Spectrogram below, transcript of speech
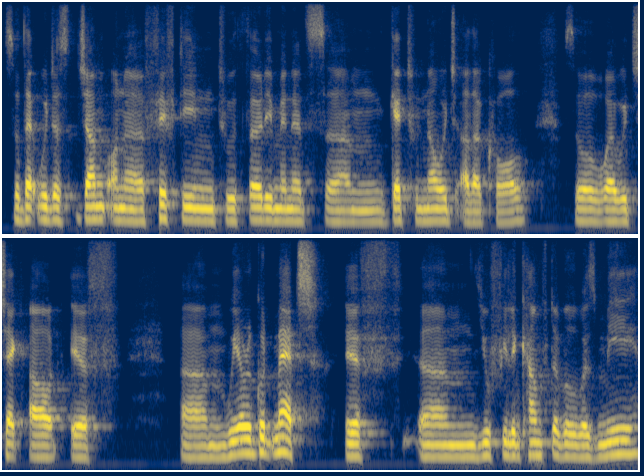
so that we just jump on a 15 to 30 minutes um, get to know each other call. So where we check out if um, we are a good match, if um, you feeling comfortable with me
